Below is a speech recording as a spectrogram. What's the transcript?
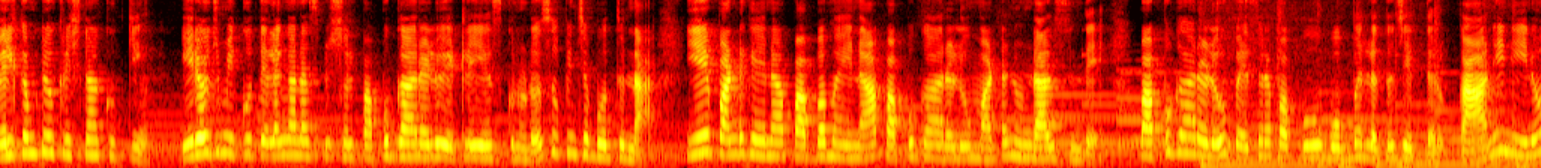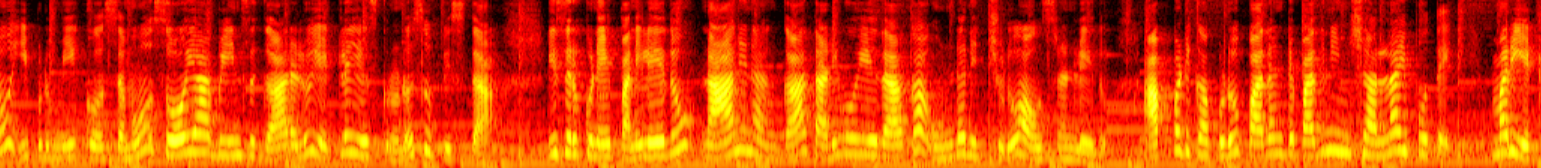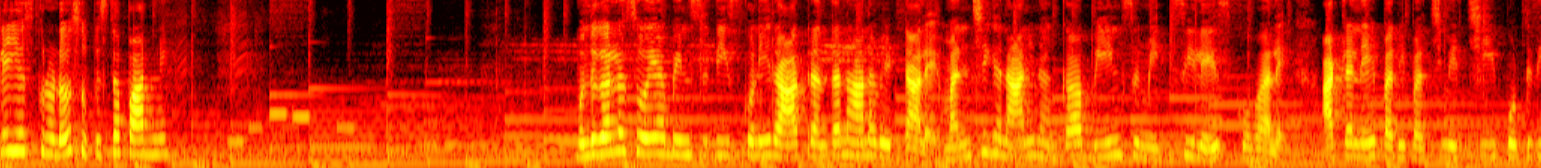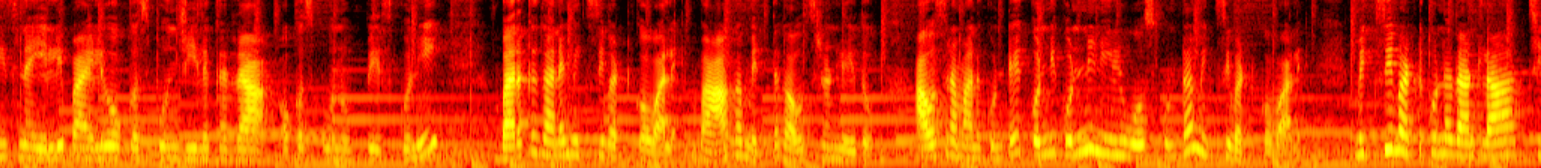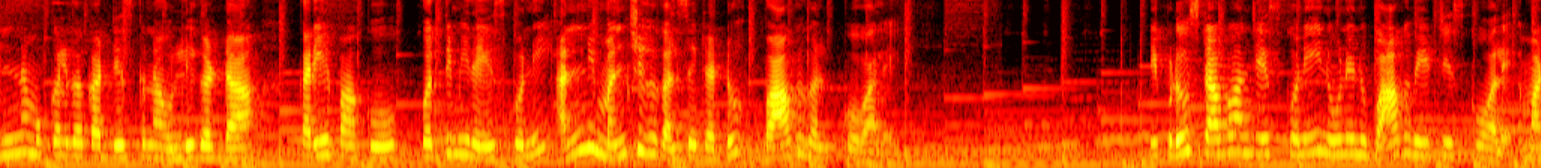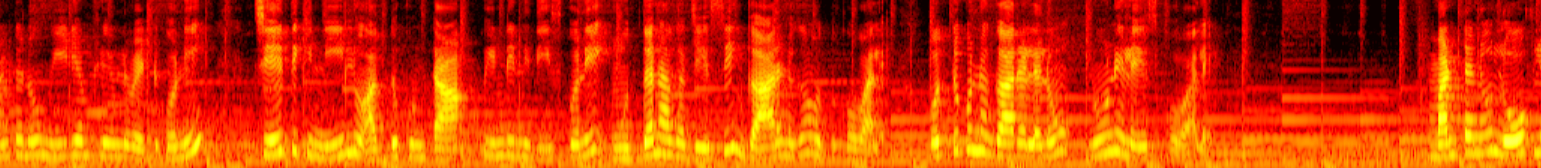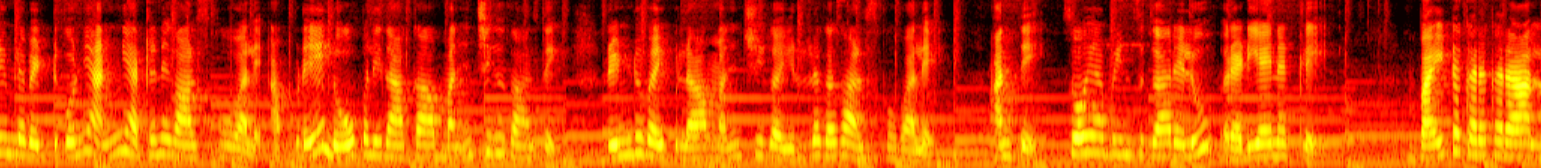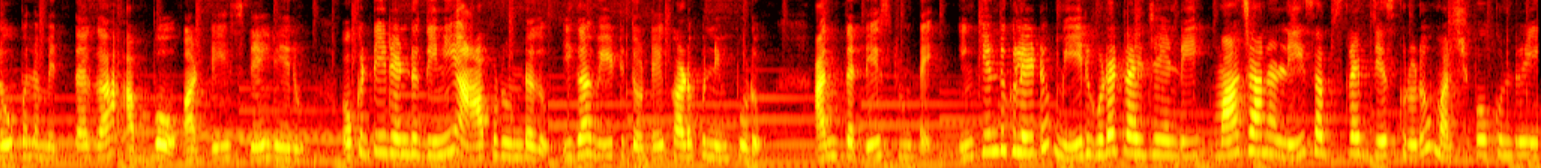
Welcome to Krishna cooking. ఈరోజు మీకు Telangana special పప్పు గారెలు ఎట్లా చేసుకున్నాడో చూపించబోతున్నా. ఏ పండుగైనా పబ్బమైనా పప్పు గారెలు మటన్ ఉండాల్సిందే. పప్పు గారెలు పెసరపప్పు బొబ్బర్లతో చేస్తారు కానీ నేను ఇప్పుడు మీకోసము సోయా బీన్స్ గారెలు ఎట్లా చేసుకున్నాడో చూపిస్తా. ఇసురుకునే పని లేదు నానినాక తడిపోయేదాకా ఉండనిచ్చుడు అవసరం లేదు. అప్పటికప్పుడు పదంటే పది నిమిషాల్లో అయిపోతాయి. మరి ఎట్లా చేసుకున్నాడో చూపిస్తా పార్ని. ముందుగా సోయా బీన్స్ తీసుకొని రాత్రంతా నానబెట్టాలి. మంచిగా నానినాక బీన్స్ మిక్సీలో వేసుకోవాలి. అట్లనే పది పచ్చిమిర్చి పొట్టు తీసిన ఎల్లిపాయలు ఒక స్పూన్ జీలకర్ర ఒక స్పూన్ ఉప్పు వేసుకొని బరకగానే మిక్సీ పట్టుకోవాలి. బాగా మెత్తగా అవసరం లేదు. అవసరం అనుకుంటే కొన్ని కొన్ని నీళ్ళు పోసుకుంటా మిక్సీ పట్టుకోవాలి. మిక్సీ పట్టుకున్న దాంట్లో చిన్న ముక్కలుగా కట్ చేసుకున్న ఉల్లిగడ్డ కరివేపాకు కొత్తిమీర వేసుకొని అన్ని మంచిగా కలిసేటట్టు బాగా కలుపుకోవాలి. ఇప్పుడు స్టవ్ ఆన్ చేసుకొని నూనెను బాగా వేడి చేసుకోవాలి. మంటను మీడియం ఫ్లేమ్లో పెట్టుకొని చేతికి నీళ్ళు అద్దుకుంటా పిండిని తీసుకొని ముద్దలాగా చేసి గారెలుగా ఒత్తుకోవాలి. ఒత్తుకున్న గారెలను నూనెలో వేసుకోవాలి. మంటను లో ఫ్లేమ్లో పెట్టుకొని అన్ని అట్లనే కాల్చుకోవాలి. అప్పుడే లోపలి దాకా మంచిగా కాలుతాయి. రెండు వైపులా మంచిగా ఎర్రగా కాల్చుకోవాలి. అంతే. సోయాబీన్స్ గారెలు రెడీ అయినట్లే. బయట కరకర లోపల మెత్తగా అబ్బో ఆ టేస్టే వేరు. ఒకటి రెండు తిని ఆపుడు ఉండదు. ఇక వీటితోటే కడుపు నింపుడు. అంత టేస్ట్ ఉంటాయి. ఇంకెందుకు లేటు? మీరు కూడా ట్రై చేయండి. మా ఛానల్ని సబ్స్క్రైబ్ చేసుకున్నాడు మర్చిపోకుండ్రి.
